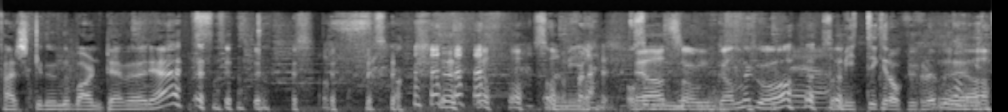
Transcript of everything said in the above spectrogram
fersken under barne-TV, hører jeg? Så, min, så, Ja, sånn kan det gå. så midt i kråkeklubben. Ja.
